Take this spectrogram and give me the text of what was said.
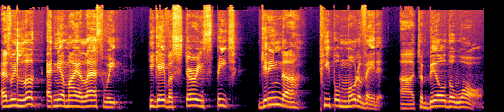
as we looked at Nehemiah last week, he gave a stirring speech, getting the people motivated uh, to build the wall.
